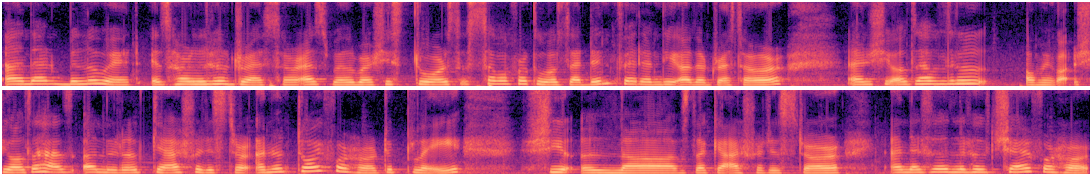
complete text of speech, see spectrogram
And then below it is her little dresser as well where she stores some of her clothes that didn't fit in the other dresser. And she also have a little oh my god she also has a little cash register and a toy for her to play. She loves the cash register. And there's a little chair for her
